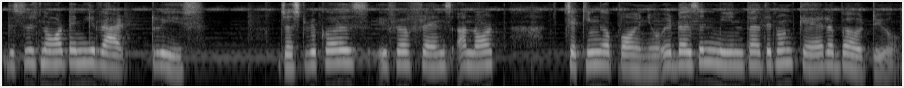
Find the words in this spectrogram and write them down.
This is not any rat race. Just because if your friends are not checking upon you, it doesn't mean that they don't care about you.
